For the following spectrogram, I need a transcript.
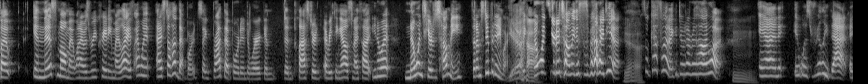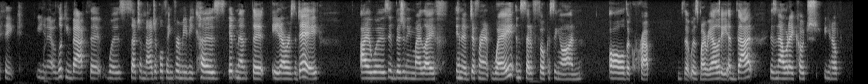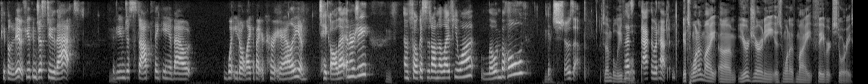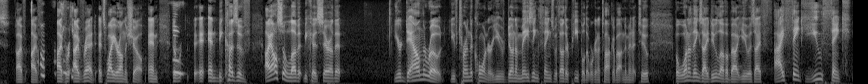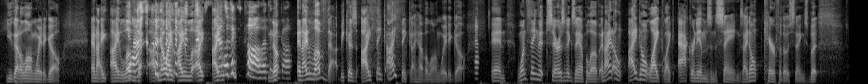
But in this moment when I was recreating my life, I went. I still had that board, so I brought that board into work and then plastered everything else. And I thought, you know what? No one's here to tell me that I'm stupid anymore. Yeah. Like, no one's here to tell me this is a bad idea. Yeah. So guess what? I can do whatever the hell I want. Hmm. And it was really that, I think, you know, looking back, that was such a magical thing for me because it meant that eight hours a day, I was envisioning my life in a different way instead of focusing on all the crap that was my reality. And that is now what I coach, you know, people to do. If you can just do that, if you can just stop thinking about what you don't like about your current reality and take all that energy and focus it on the life you want, lo and behold, it shows up. It's unbelievable. That's exactly what happened. It's one of my um your journey is one of my favorite stories. I've I've I've Oh, thank you. I've read. It's why you're on the show. And the and because of I also love it because Sarah that you're down the road. You've turned the corner. You've done amazing things with other people that we're going to talk about in a minute too. But one of the things I do love about you is I, I think you think you got a long way to go. And I, I love Yeah. that. I know I I I, I, No, that's a good call. That's a no, good call. and I love that because I think I think I have a long way to go. Yeah. And one thing that Sarah's an example of, and I don't I don't like like acronyms and sayings. I don't care for those things, but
